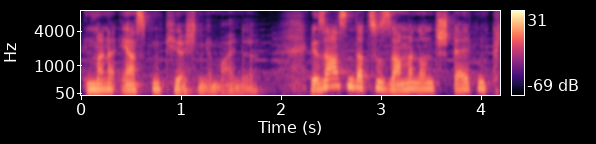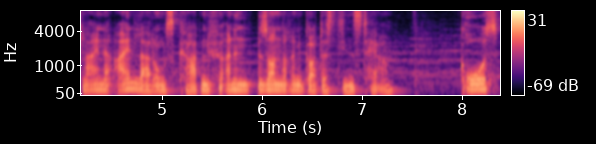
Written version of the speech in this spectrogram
in meiner ersten Kirchengemeinde. Wir saßen da zusammen und stellten kleine Einladungskarten für einen besonderen Gottesdienst her. Groß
